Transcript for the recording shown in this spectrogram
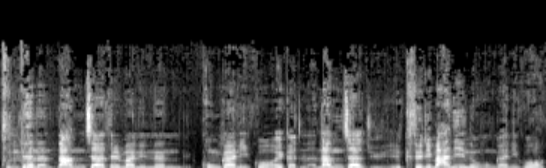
군대는 남자들만 있는 공간이고 그러니까 남자들이 많이 있는 공간이고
